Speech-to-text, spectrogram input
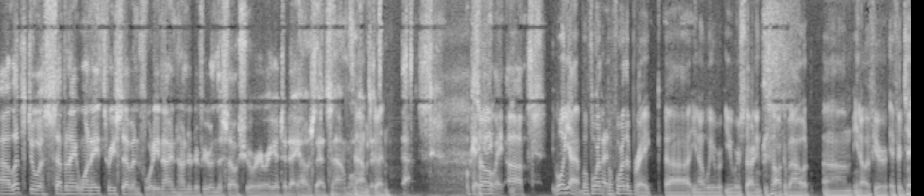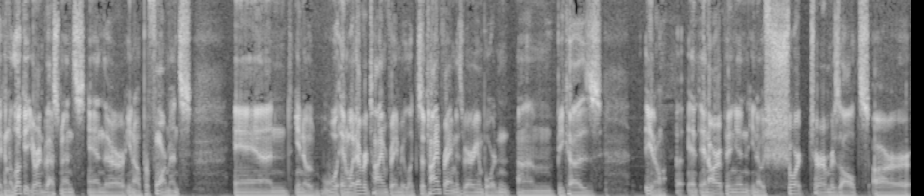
Uh, let's do a seven eight one eight three seven forty nine hundred if you're in the South Shore area today. How's that sound? Sounds it at good. Okay. So, anyway, uh, well, yeah. Before before the break, uh, you know, we were you were starting to talk about, um, you know, if you're if you're taking a look at your investments and their you know performance, and you know, w- in whatever time frame you're looking. So time frame is very important um, because you know, in, in, our opinion, you know, short-term results are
